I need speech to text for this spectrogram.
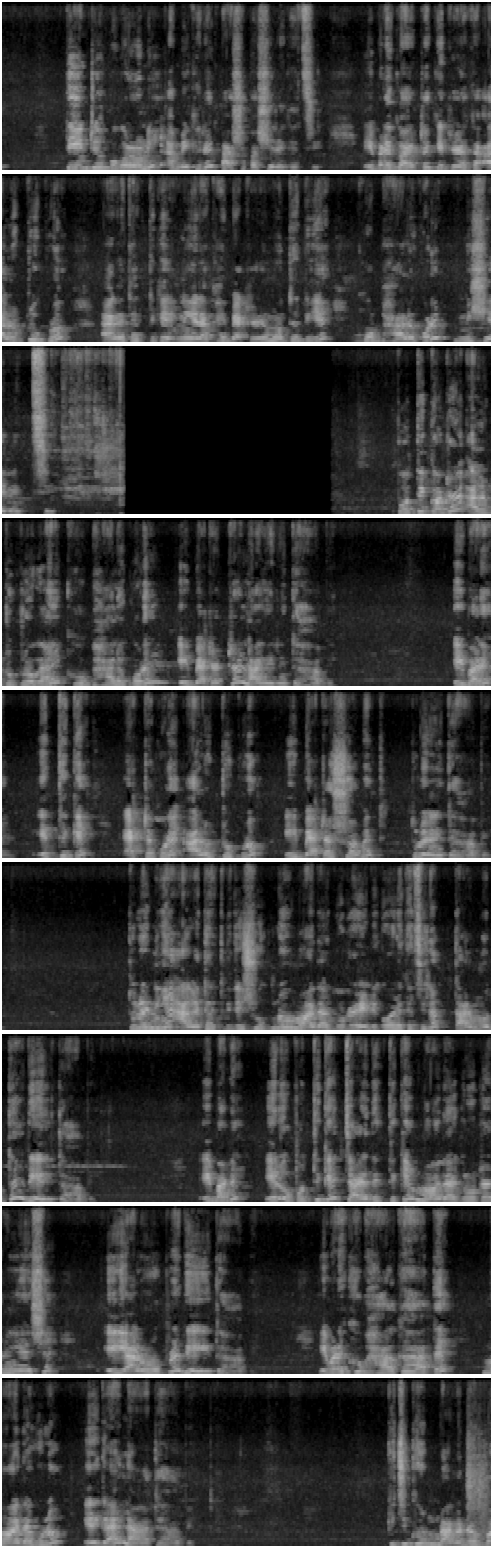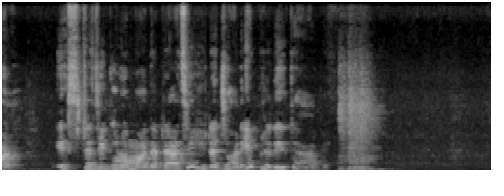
তিনটি উপকরণই আমি এখানে পাশাপাশি রেখেছি। এবারে কয়েকটা কেটে রাখা আলুর টুকরো আগে থাক থেকে নিয়ে রাখা ব্যাটারের মধ্যে দিয়ে খুব ভালো করে মিশিয়ে নিচ্ছি। প্রত্যেক কটার আলু টুকরো গায়ে খুব ভালো করে এই ব্যাটারটা লাগিয়ে নিতে হবে। এবারে এর থেকে একটা করে আলুর টুকরো এই ব্যাটার সমেত তুলে নিতে হবে। তুলে নিয়ে আগে থাকতে যে শুকনো ময়দার গুঁড়ো রেডি করে রেখেছিলাম, তার মধ্যে দিয়ে দিতে হবে। এবারে এর ওপর থেকে চারিদিক থেকে ময়দার গুঁড়োটা নিয়ে এসে এই আলুর উপরে দিয়ে দিতে হবে। এবারে খুব হালকা হাতে ময়দাগুলো এর গায়ে লাগাতে হবে। কিছুক্ষণ লাগানোর পর এক্সট্রা যে গুঁড়ো ময়দাটা আছে, সেটা ঝরিয়ে ফেলে দিতে হবে।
